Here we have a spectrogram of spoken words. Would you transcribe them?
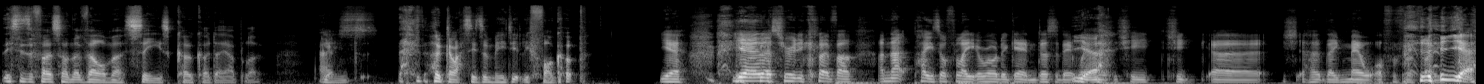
this is the first time that Velma sees Coco Diablo, and yes. her glasses immediately fog up. Yeah, yeah, that's really clever, and that pays off later on again, doesn't it? When Yeah. she she uh she, her, they melt off of her face. yeah.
